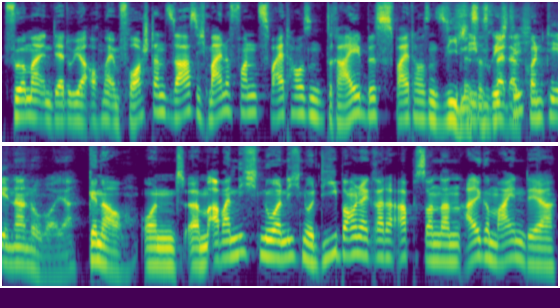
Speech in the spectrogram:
Firma, in der du ja auch mal im Vorstand saßt. Ich meine von 2003 bis 2007, ist das richtig? Bei der Conti in Hannover, ja. Genau. Und ähm, aber nicht nur nicht nur die bauen ja gerade ab, sondern allgemein der,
